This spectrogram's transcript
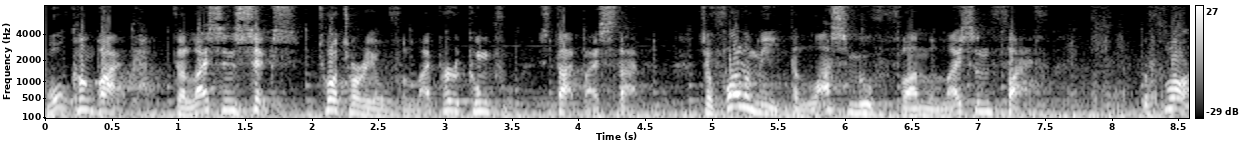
Welcome back. The lesson 6 tutorial for Leopard Kung Fu step by step. So follow me the last move from lesson 5. The floor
